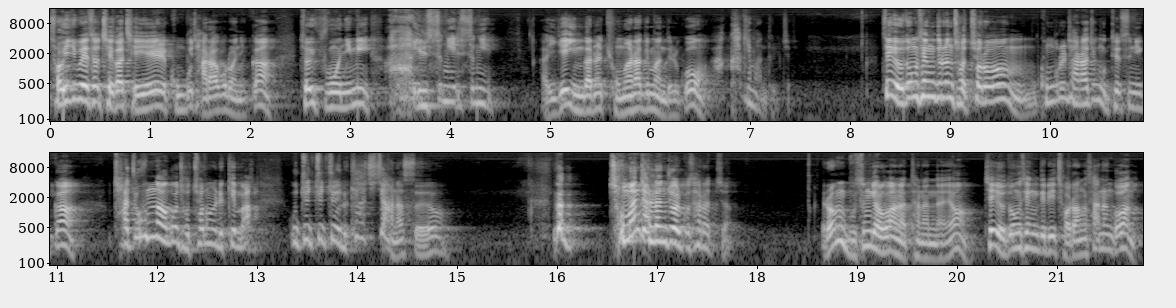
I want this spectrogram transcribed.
저희 집에서 제가 제일 공부 잘하고 그러니까 저희 부모님이 아 1승이 1승이 아, 이게 인간을 교만하게 만들고 악하게 만들죠. 제 여동생들은 저처럼 공부를 잘하지 못했으니까 자주 혼나고 저처럼 이렇게 막 우쭈쭈쭈 이렇게 하시지 않았어요. 그러니까 저만 잘난 줄 알고 살았죠. 여러분 무슨 결과가 나타났나요? 제 여동생들이 저랑 사는 건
